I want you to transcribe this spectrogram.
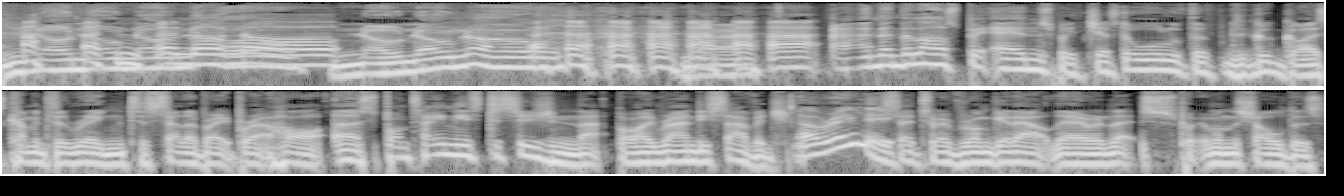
No, no, no, no, No, no. no, no, no. No. And then the last bit ends with just all of the, the good guys coming to the ring to celebrate Bret Hart. A spontaneous decision that by Randy Savage. Oh, really? Said to everyone, get out there and let's put him on the shoulders.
